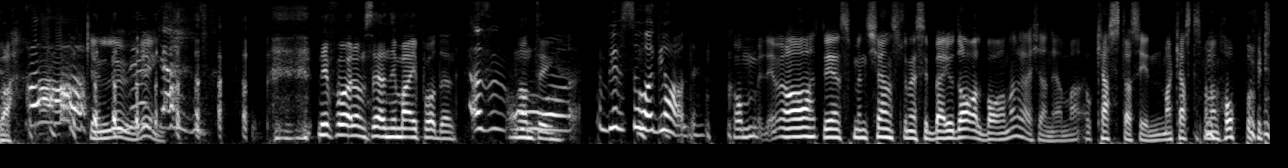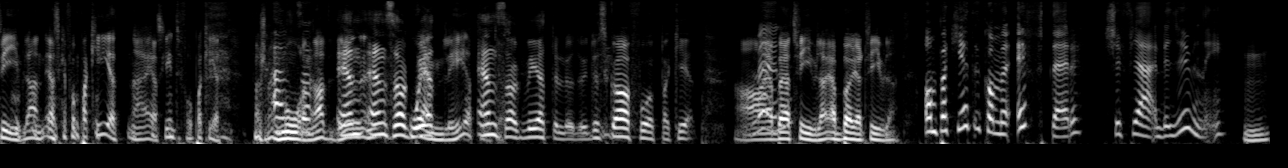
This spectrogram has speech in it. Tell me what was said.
Va? Åh, Vilken luring! Ni får dem sen i majpodden. Alltså, Någonting. åh, jag blev så glad. Kom, ja, det är som en känslomässig berg och dalbana det här känner jag. Man, och kastas in. Man kastas mellan hopp och förtvivlan. Jag ska få paket. Nej, jag ska inte få paket förrän om en Alltså, månad. Det är En, en, en, sak vet, oändlighet. en vet sak vet du Ludvig, du ska få paket. Ja, Men- jag börjar tvivla. Jag börjar tvivla. Om paketet kommer efter 24 juni, Mm.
